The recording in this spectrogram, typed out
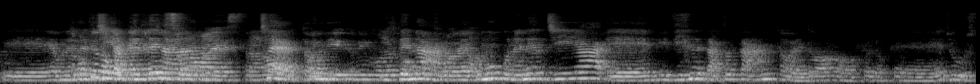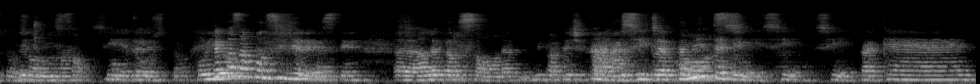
È un'energia del denaro. maestra, no? Certo, Quindi il denaro è comunque un'energia e mi viene dato tanto e do quello che è giusto. È insomma. giusto. Sì, okay. è giusto. Poi che io... cosa consiglieresti eh, alle persone di partecipare ah, a sì, certamente sì, sì, sì, perché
